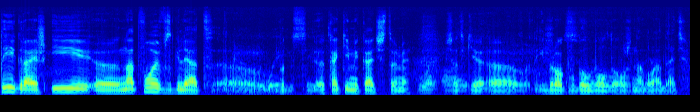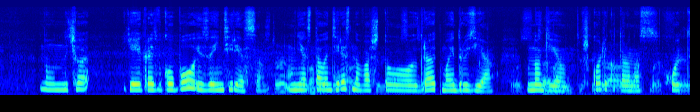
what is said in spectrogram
ты играешь и э, на твой взгляд, э, вот, какими качествами все-таки э, игрок в голбол должен обладать? Ну, начала я играть в голбол из-за интереса. Мне стало интересно, во что играют мои друзья. Многие в школе, которые у нас ходят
